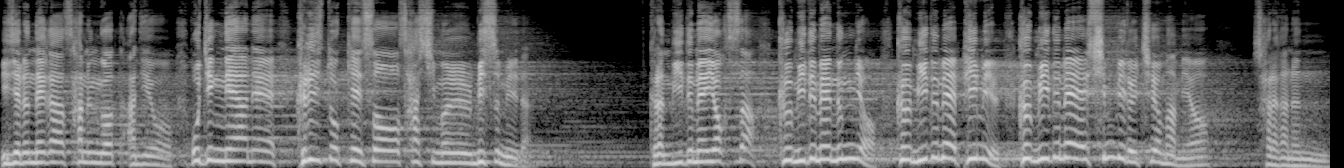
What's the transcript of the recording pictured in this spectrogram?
이제는 내가 사는 것 아니요 오직 내 안에 그리스도께서 사심을 믿습니다. 그런 믿음의 역사, 그 믿음의 능력, 그 믿음의 비밀, 그 믿음의 신비를 체험하며 살아가는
